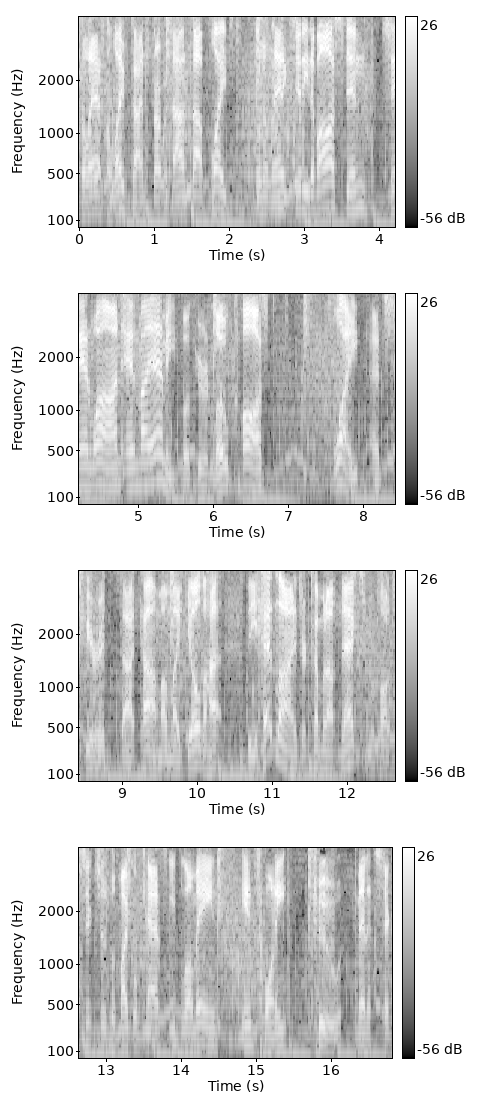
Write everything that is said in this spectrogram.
to last a lifetime. Start with nonstop flights from Atlantic City to Boston, San Juan, and Miami. Book your low cost flight at spirit.com. I'm Mike Gill. The, the headlines are coming up next. We'll talk Sixers with Michael Kaskey Blomain in 22 minutes. Stick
